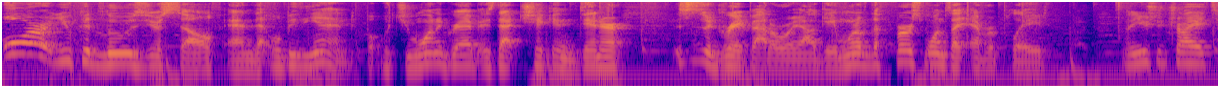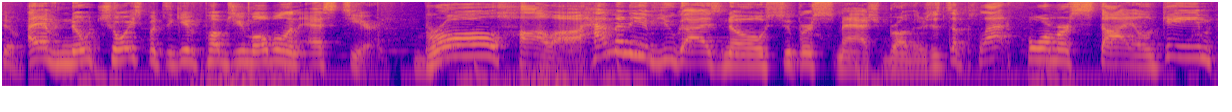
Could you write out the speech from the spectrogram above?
or you could lose yourself and that will be the end. But what you wanna grab is that chicken dinner. This is a great battle royale game, one of the first ones I ever played you should try it too. I have no choice but to give PUBG Mobile an S tier. Brawlhalla. How many of you guys know Super Smash Brothers? It's a platformer style game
